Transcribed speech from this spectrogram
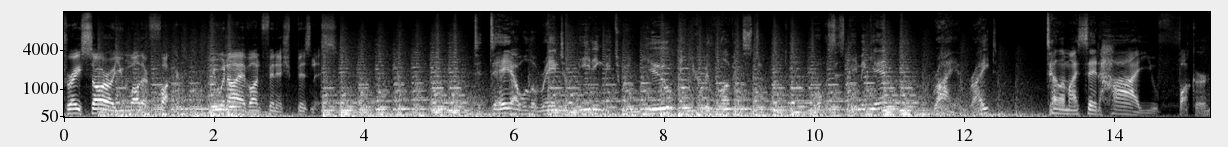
Trey Sorrow, you motherfucker. You and I have unfinished business. Today I will arrange a meeting between you and your beloved student. What was his name again? Ryan, right? Tell him I said hi, you fucker.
